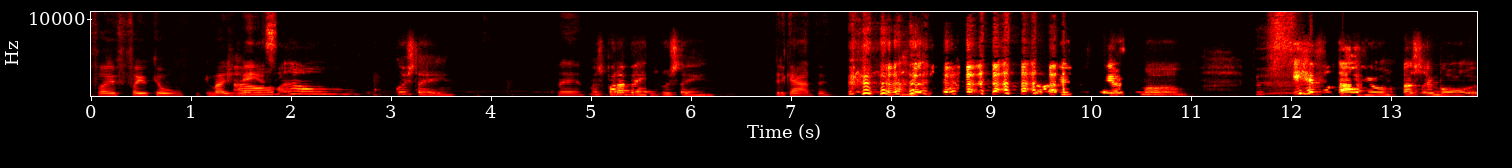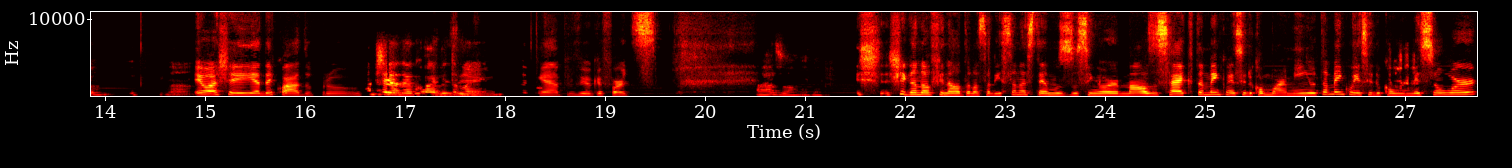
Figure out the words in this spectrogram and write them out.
Foi, foi o que eu imaginei, Não, assim, não, gostei. né? Mas parabéns, gostei. Obrigada. Irrefutável. Achei boa. Eu achei adequado pro, Achei adequado também. é, pro Vilgefortz. Arrasou, amiga. Che- Chegando ao final da nossa lista, nós temos o Sr. Mousesec, também conhecido como Arminho, também conhecido como Missower,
